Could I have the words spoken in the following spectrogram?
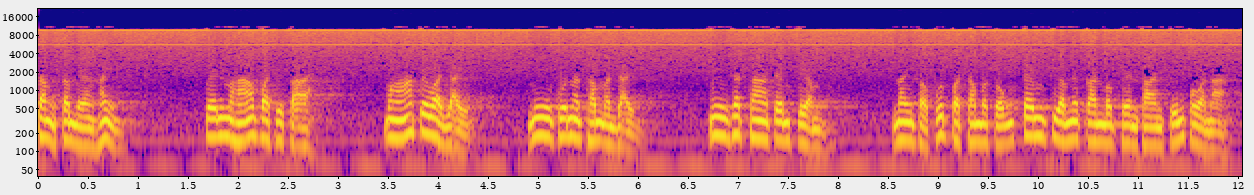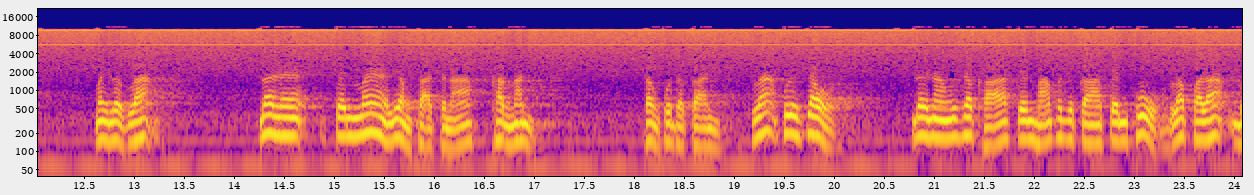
ตั้งตำแหน่งให้ เป็นมหาปัสสิกามหาแปลว่าใหญ่ มีคุณธรรมอันใหญ่มีศรัทธาเต็มเปี่ยม ในพระพุทธธรรมประสงค์เต็มเปี่ยมในการบำเพ็ญทานศีลภาวนา ไม่เลิกละนั่นแหละ เป็นแม่เรื่องศาสนาข้างนั้นข้างพุทธการและพระเจ้าได้นางวิสาขาเป็นมหาปัจกาเป็นผู้รับพระแบ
